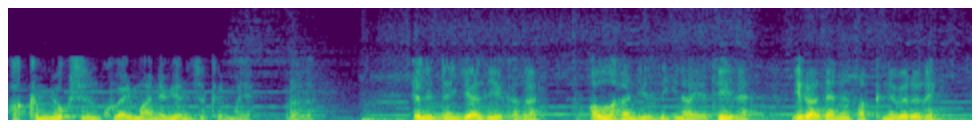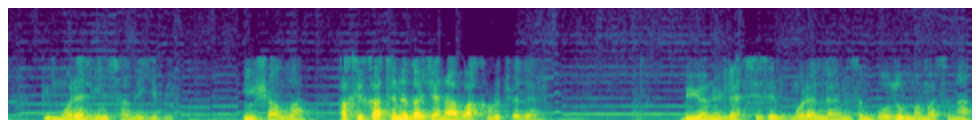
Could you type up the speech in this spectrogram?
Hakkım yok sizin kuvve-i maneviyenizi kırmaya burada. Elimden geldiği kadar Allah'ın izni inayetiyle iradenin hakkını vererek bir moral insanı gibi İnşallah hakikatini da Cenab-ı Hak lütfeder. Bir yönüyle sizin morallerinizin bozulmamasına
